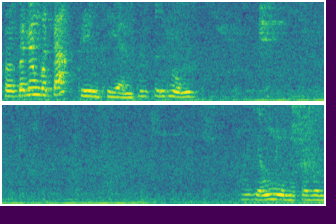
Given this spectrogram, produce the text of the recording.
คนก็ยังบ่จักทีมเทียนมันเป็นถุง เดี๋ยวหูมันจะเบิ่ง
